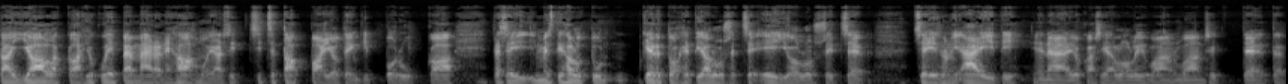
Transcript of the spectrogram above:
tai jalka, joku epämääräinen hahmo ja sitten sit se tappaa jotenkin porukkaa. Tässä ei ilmeisesti haluttu kertoa heti alussa, että se ei ollut sit se Jasonin äiti enää, joka siellä oli, vaan, vaan sitten, että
